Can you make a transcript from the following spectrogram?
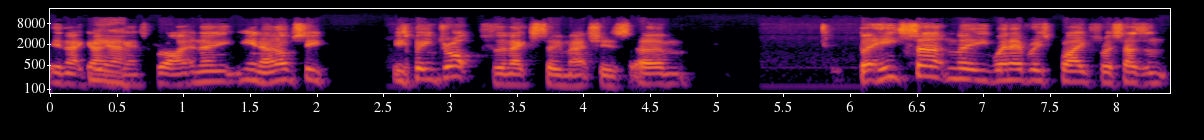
in that game Yeah. against Brighton. And, you know, obviously he's been dropped for the next two matches. Um, but he certainly, whenever he's played for us, hasn't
